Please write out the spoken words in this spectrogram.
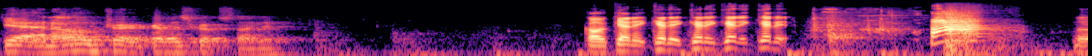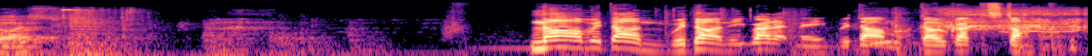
Yeah, and I'll try to grab the script sign in. Go get it. Get it. Get it. Get it. Get it. Ah! No, I. No, we're done. We're done. He ran at me. We're done. Go grab the stuff.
